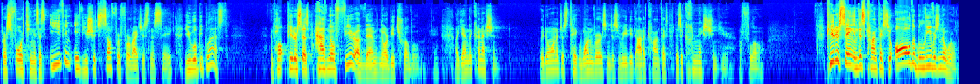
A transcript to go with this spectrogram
Verse 14 it says, Even if you should suffer for righteousness' sake, you will be blessed. And Paul, Peter says, Have no fear of them, nor be troubled. Okay? Again, the connection. We don't want to just take one verse and just read it out of context. There's a connection here, a flow. Peter's saying in this context to all the believers in the world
